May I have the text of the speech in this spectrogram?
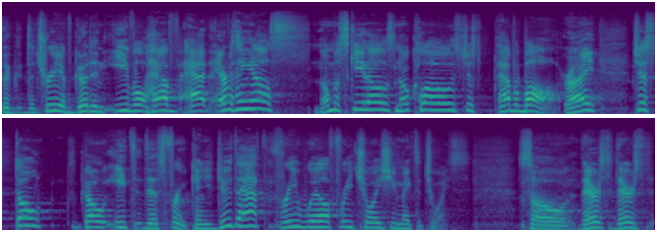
the, the tree of good and evil, have add everything else. No mosquitoes, no clothes, just have a ball, right? Just don't go eat this fruit. Can you do that? Free will, free choice, you make the choice. So there's, there's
